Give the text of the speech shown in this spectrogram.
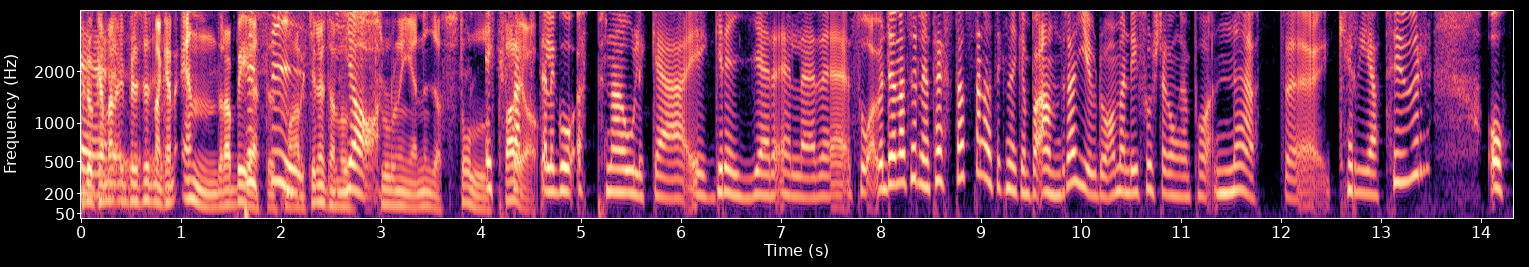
För då kan man, eh, precis, man kan ändra betesmarken precis, utan att ja. slå ner nya stolpar. Exakt, ja. eller gå och öppna olika eh, grejer eller eh, så. Men den har tydligen testats den här tekniken på andra djur då, men det är första gången på nötkreatur. Och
